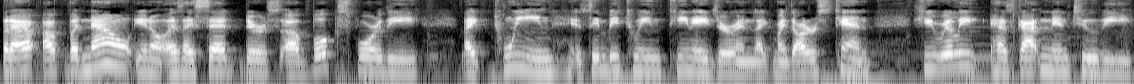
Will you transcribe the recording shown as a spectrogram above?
But i uh, but now you know as i said there's uh, books for the like tween it's in between teenager and like my daughter's 10 she really has gotten into the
